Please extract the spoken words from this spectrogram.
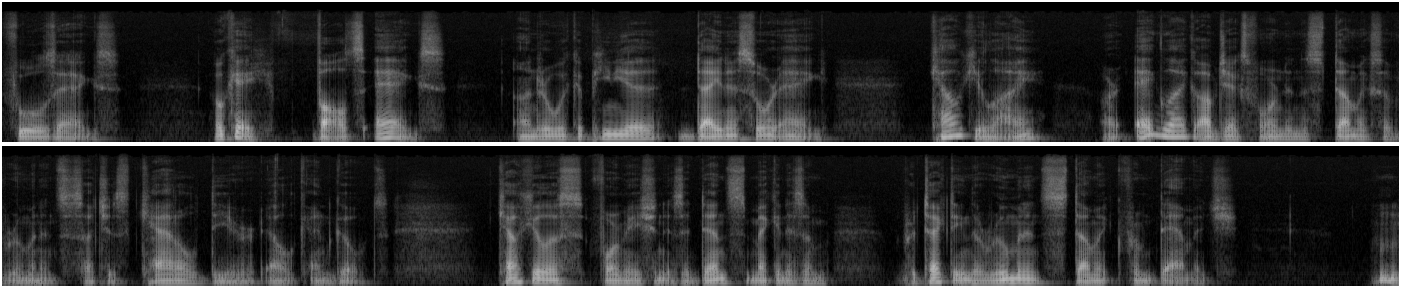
fool's eggs. Okay, false eggs. Under Wikipedia, dinosaur egg. Calculi are egg like objects formed in the stomachs of ruminants such as cattle, deer, elk, and goats. Calculus formation is a dense mechanism protecting the ruminant's stomach from damage. Hmm.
